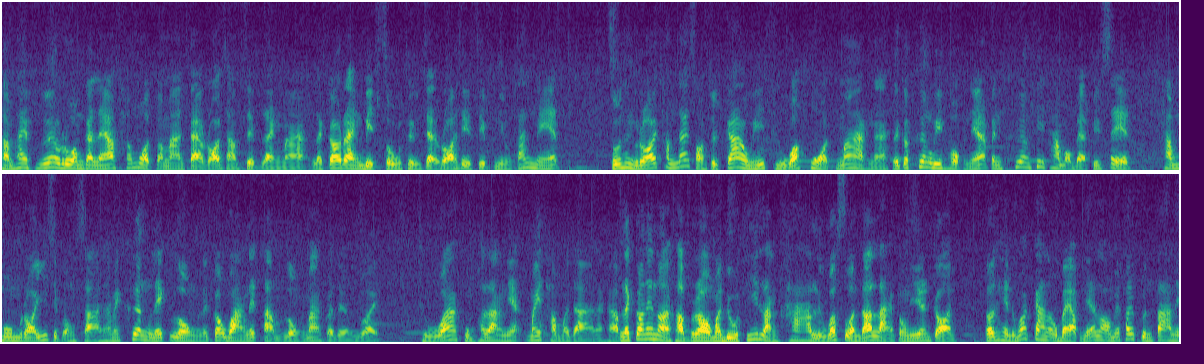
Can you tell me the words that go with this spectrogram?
ทำให้เมื่อรวมกันแล้วทั้งหมดประมาณ 830 แรงม้า และก็แรงบิดสูงถึง 740 นิวตันเมตรศูนย์ถึงร้อยทำได้ 2.9 วิถือว่าโหดมากนะ แล้วก็เครื่อง V6 เนี้ยเป็นเครื่องที่ทำออกแบบพิเศษทำมุม 120 องศาทำให้เครื่องเล็กลง แล้วก็วางได้ต่ำลงมากกว่าเดิมด้วย ถือว่าขุมพลังเนี้ยไม่ธรรมดานะครับ และก็แน่นอนครับ เรามาดูที่หลังคาหรือว่าส่วนด้านหลังตรงนี้กันก่อน เราจะเห็นว่าการออกแบบเนี้ยเราไม่ค่อยคุ้นตาใน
